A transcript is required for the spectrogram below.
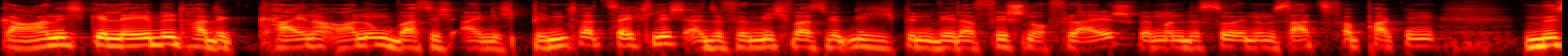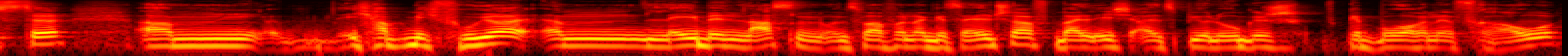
gar nicht gelabelt, hatte keine Ahnung, was ich eigentlich bin tatsächlich. Also für mich war es wirklich, ich bin weder Fisch noch Fleisch, wenn man das so in einem Satz verpacken müsste. Ähm, ich habe mich früher ähm, labeln lassen und zwar von der Gesellschaft, weil ich als biologisch geborene Frau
